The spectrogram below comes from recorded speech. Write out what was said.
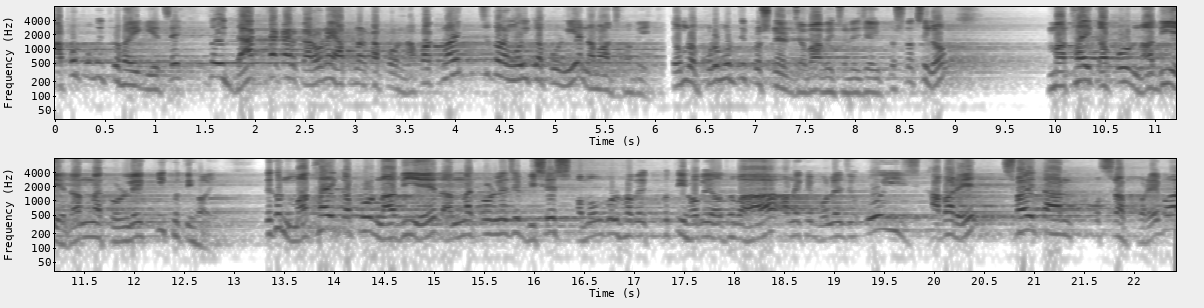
কাপড় পবিত্র হয়ে গিয়েছে। তো ওই দাগ থাকার কারণে আপনার কাপড় নাপাক নয়, সুতরাং ওই কাপড় নিয়ে নামাজ হবে। তো আমরা পরবর্তী প্রশ্নের জবাবে চলে যাই। প্রশ্ন ছিল, মাথায় কাপড় না দিয়ে রান্না করলে কি ক্ষতি হয়? দেখুন, মাথায় কাপড় না দিয়ে রান্না করলে যে বিশেষ অমঙ্গল হবে, ক্ষতি হবে, অথবা অনেকে বলে যে ওই খাবারে শয়তান প্রস্রাব করে বা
